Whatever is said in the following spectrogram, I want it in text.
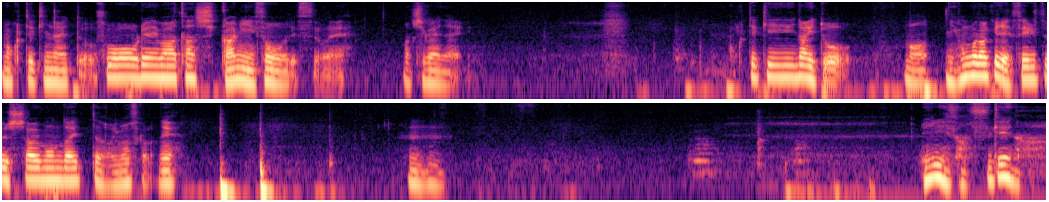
目的ないと。それは確かにそうですよね。間違いない。目的ないと、まあ、日本語だけで成立しちゃう問題ってのありますからね。うんうん。リリーさんすげえな。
